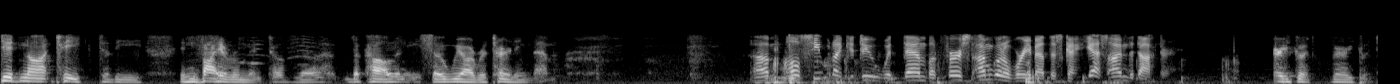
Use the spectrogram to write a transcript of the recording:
did not take to the environment of the the colony, so we are returning them. Um, I'll see what I could do with them, but first I'm going to worry about this guy. Yes, I'm the doctor. Very good, very good.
